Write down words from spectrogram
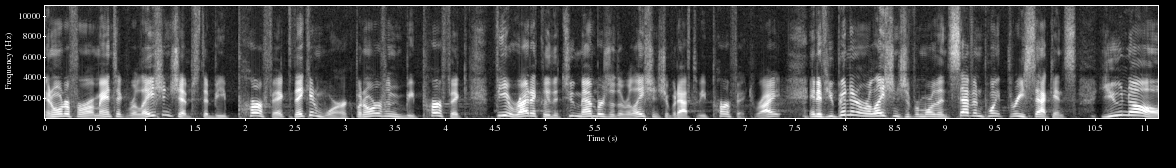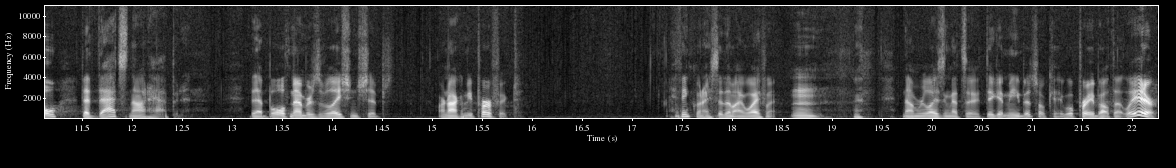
In order for romantic relationships to be perfect, they can work, but in order for them to be perfect, theoretically, the two members of the relationship would have to be perfect, right? And if you've been in a relationship for more than 7.3 seconds, you know that that's not happening. That both members of relationships are not going to be perfect. I think when I said that, my wife went, mm. now I'm realizing that's a dig at me, but it's okay. We'll pray about that later.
